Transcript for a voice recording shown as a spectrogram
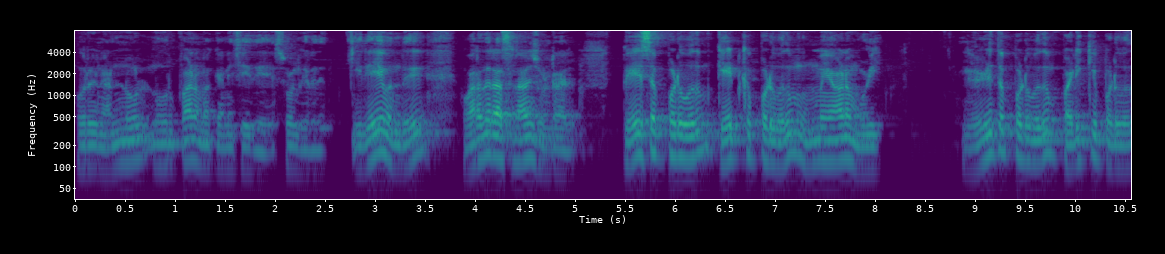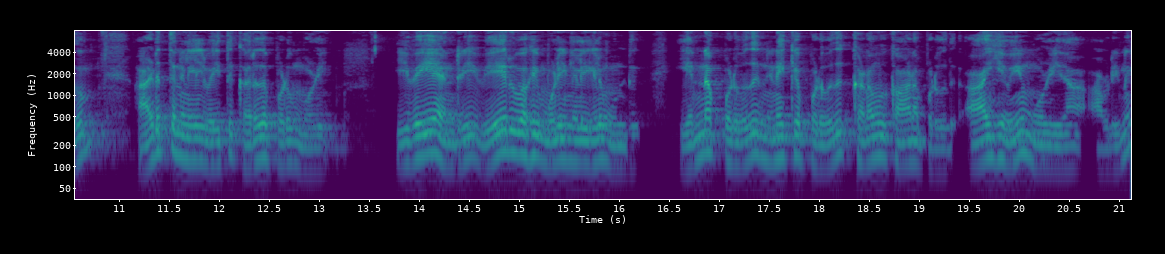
ஒரு நன்னூல் நூறுபா நமக்கு என்ன செய்து சொல்கிறது. இதே வந்து வரதராசனாலும் சொல்றாரு. பேசப்படுவதும் கேட்கப்படுவதும் உண்மையான மொழி. எழுதப்படுவதும் படிக்கப்படுவதும் அடுத்த நிலையில் வைத்து கருதப்படும் மொழி. இவையே அன்றி வேறு வகை மொழி நிலைகளும் உண்டு. எண்ணப்படுவது நினைக்கப்படுவது கனவு காணப்படுவது ஆகியவையும் மொழி தான் அப்படின்னு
